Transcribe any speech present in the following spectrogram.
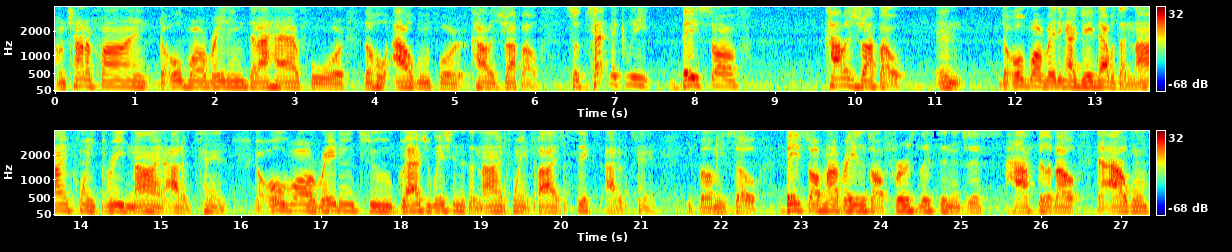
I'm trying to find the overall rating that I have for the whole album for College Dropout. So technically, based off College Dropout and the overall rating I gave that was a 9.39 out of 10. The overall rating to graduation is a 9.56 out of 10. You feel me? So based off my ratings off first listen and just how I feel about the album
